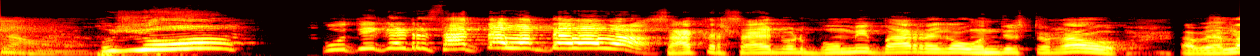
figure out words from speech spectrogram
ನಾವು ಅಯ್ಯೋ! ಕೂತಿ ಕಟ್ರೆ ಸತ್ತ ಹೋಗ್ತಾವ ಅವ. ಸಾತ್ರ ಸಾಯ್ ಬಿಡು. ಭೂಮಿ ಬಾರ ಒಂದಿಷ್ಟು ಅದಾವು ಅವೆಲ್ಲ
